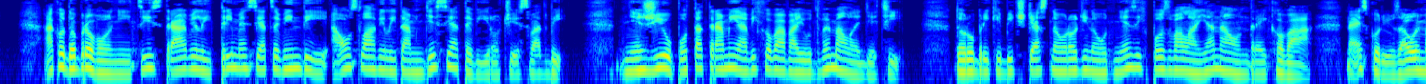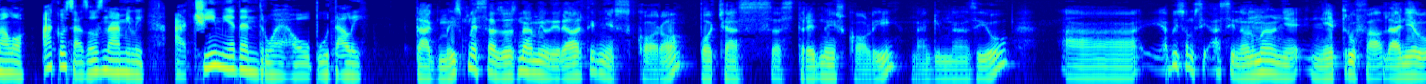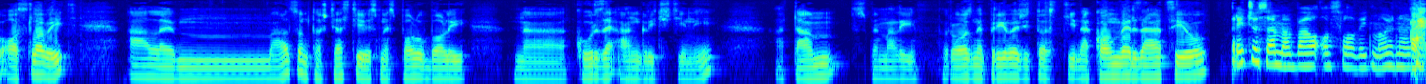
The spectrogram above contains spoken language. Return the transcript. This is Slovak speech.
Ako dobrovoľníci strávili 3 mesiace v Indii a oslávili tam 10. výročie svadby. Dnes žijú pod Tatrami a vychovávajú dve malé deti. Do rubriky Byť šťastnou rodinou dnes ich pozvala Jana Ondrejková. Najskôr ju zaujímalo, ako sa zoznámili a čím jeden druhého upútali. Tak my sme sa zoznámili relatívne skoro počas strednej školy na gymnáziu a ja by som si asi normálne netrúfal Danielu osloviť, ale mal som to šťastie, že sme spolu boli na kurze angličtiny a tam sme mali rôzne príležitosti na konverzáciu. Prečo sa ma bal osloviť? Možno, že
